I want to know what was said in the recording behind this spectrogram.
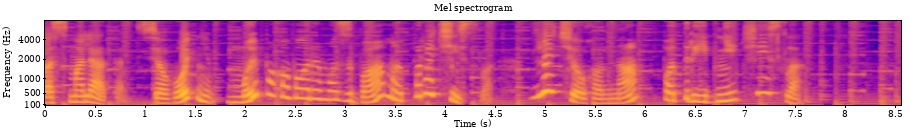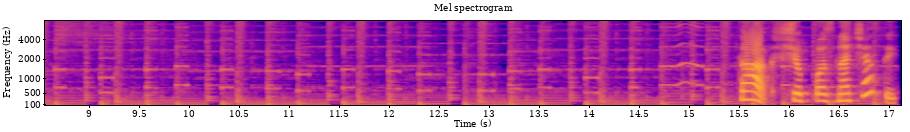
вас, малята! Сьогодні ми поговоримо з вами про числа. Для чого нам потрібні числа? Так, щоб позначати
